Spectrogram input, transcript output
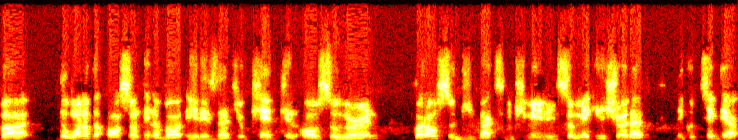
But the one of the awesome thing about it is that your kid can also learn, but also give back to the community. So making sure that they could take their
